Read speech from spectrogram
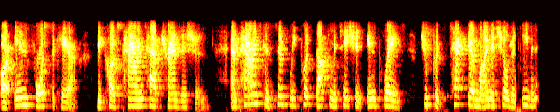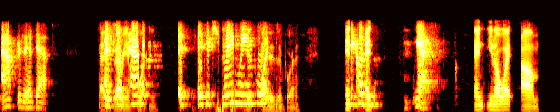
are in foster care because parents have transitioned. And parents can simply put documentation in place to protect their minor children even after their death. And so parents- important. It, it's extremely It- important It is important. And, because, and yes, and you know what? Um,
